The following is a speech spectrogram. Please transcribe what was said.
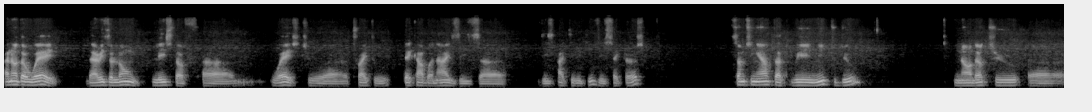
Another way, there is a long list of um, ways to uh, try to decarbonize these, uh, these activities, these sectors. Something else that we need to do in order to uh,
